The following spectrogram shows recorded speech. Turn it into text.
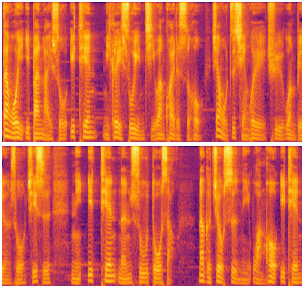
但我以一般来说，一天你可以输赢几万块的时候，像我之前会去问别人说，其实你一天能输多少，那个就是你往后一天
